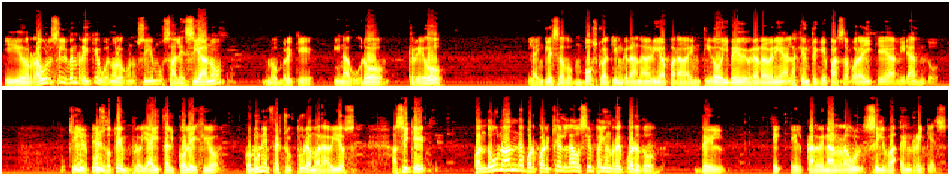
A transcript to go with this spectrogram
Y don Raúl Silva Enrique, bueno, lo conocimos, salesiano, un hombre que inauguró, creó la iglesia Don Bosco aquí en Gran Avenida para 22 y medio de Gran Avenida. La gente que pasa por ahí queda mirando. Qué hermoso templo. Y ahí está el colegio con una infraestructura maravillosa. Así que cuando uno anda por cualquier lado siempre hay un recuerdo del el, el cardenal Raúl Silva Enríquez.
